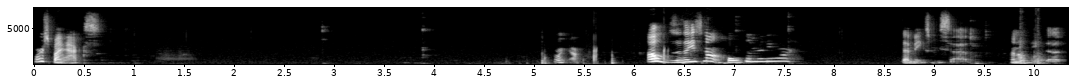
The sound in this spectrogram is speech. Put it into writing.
Where's my axe? There we go. Oh, do these not hold them anymore? That makes me sad. I don't need that.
